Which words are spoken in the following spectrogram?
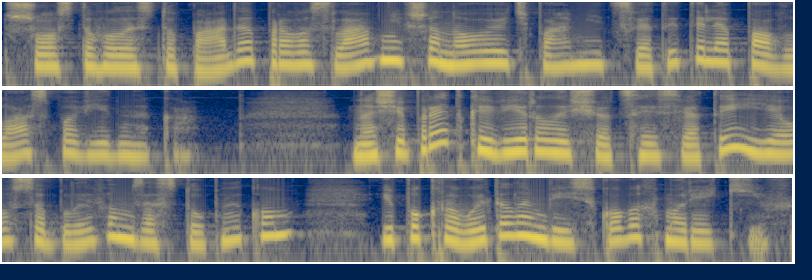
6 листопада православні вшановують пам'ять святителя Павла Сповідника. Наші предки вірили, що цей святий є особливим заступником і покровителем військових моряків,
